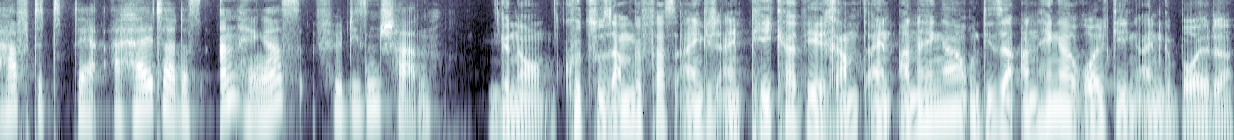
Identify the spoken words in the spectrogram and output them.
haftet der Erhalter des Anhängers für diesen Schaden? Genau. Kurz zusammengefasst eigentlich ein Pkw rammt einen Anhänger und dieser Anhänger rollt gegen ein Gebäude.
